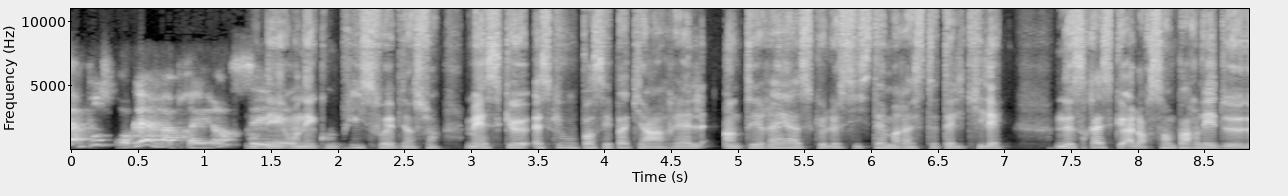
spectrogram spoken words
ça pose problème après. Hein. On, est, on est complice, oui, bien sûr. Mais est-ce que, est que vous ne pensez pas qu'il y a un réel intérêt à ce que le système reste tel qu'il est? Ne serait-ce que, alors sans parler de,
